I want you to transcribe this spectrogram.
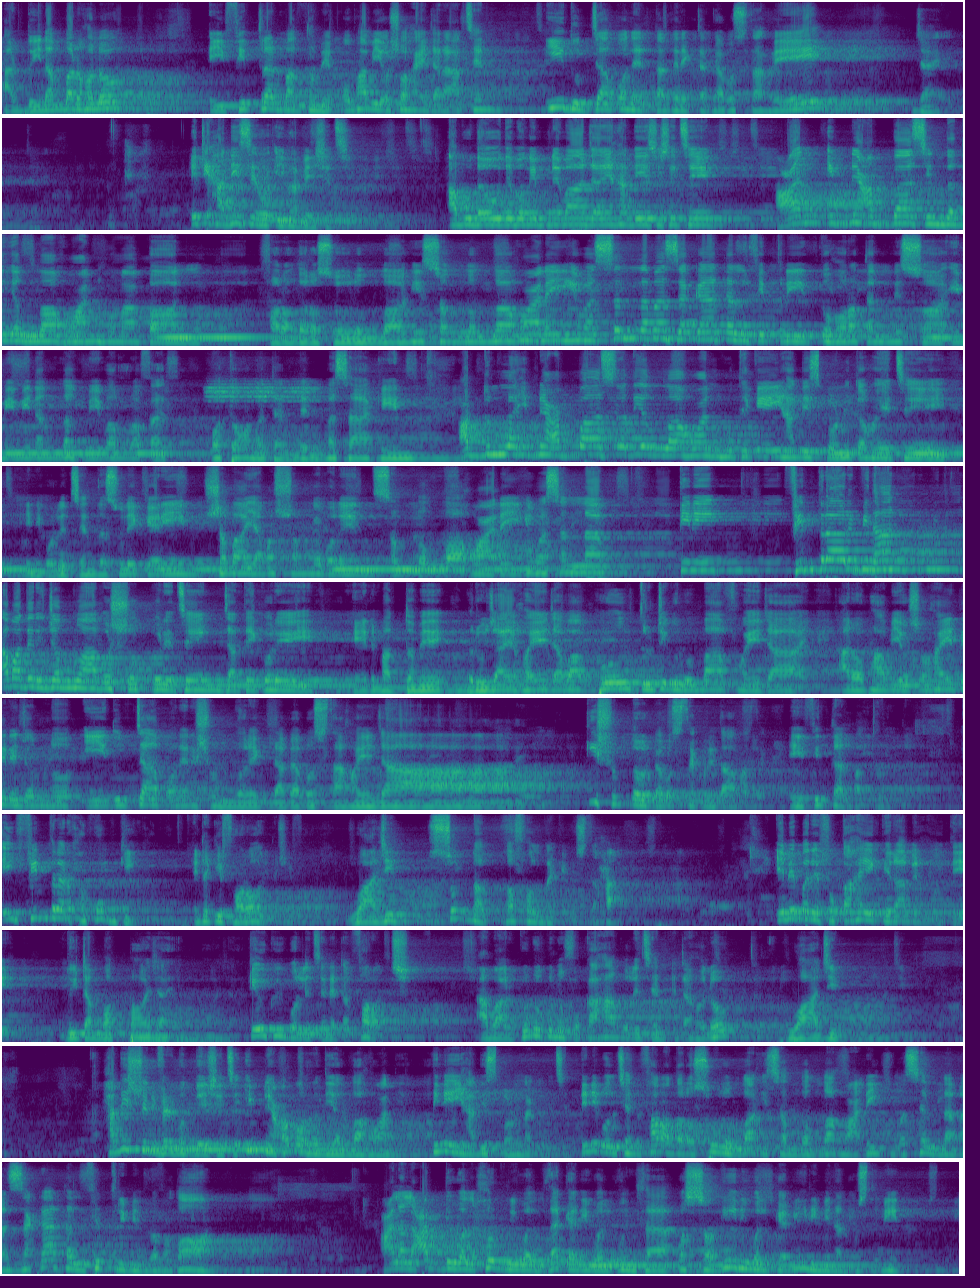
আর দুই নাম্বার হলো এই ফিতরার মাধ্যমে অভাবী অসহায় যারা আছেন, ঈদ উদযাপনের তাদের একটা ব্যবস্থা হয়ে যায়। এটি হাদিসেও এইভাবে এসেছে। আবু দাউদ এবং ইবনে মাজায় হাদিস এসেছে عن ابن عباس رضي الله عنهما قال فرض رسول الله صلى الله عليه وسلم زكاة الفطر طهرة للصائم من اللغو والرفث وطعمة للمساكين আব্দুল্লাহ ইবনে আব্বাস রাদিয়াল্লাহু আনহু থেকে এই হাদিস বর্ণিত হয়েছে তিনি বলেছেন, রাসূলে করিম সবাই আমার সঙ্গে বলেন ওয়াসাল্লাম, তিনি ফিতরার বিধান আমাদের জন্য আবশ্যক করেছেন যাতে করে এর মাধ্যমে রোজায় হয়ে যাওয়া ভুল ত্রুটিগুলো মাফ হয়ে যায়। আর অভাবী ও সহায়দের জন্য ঈদ উদযাপনের সুন্দর একটা ব্যবস্থা হয়ে যায়। কি সুন্দর ব্যবস্থা করে দেওয়া হবে এই ফিতরার মাধ্যমে। এই ফিতরার হুকুম কি? এটা কি ফরজ? ওয়াজিব, সুন্নত, নফল নাকি মুস্তাহাব? এ ব্যাপারে ফোকাহাই কেরামের মধ্যে দুইটা মত পাওয়া যায়। কেউ কেউ বলেছেন এটা ফরজ, আবার কোনো কোনো ফোকাহা বলেছেন এটা হলো ওয়াজিব। হাদিস শরীফের মধ্যে এসেছে, ইবনে অমর রাদিয়াল্লাহু আনহু। তিনি এই হাদিস বর্ণনা করেছেন তিনি বলছেন ফারাদ রাসূলুল্লাহ সাল্লাল্লাহু আলাইহি ওয়াসাল্লাম যাকাতাল ফিত্র মিন রমাদান على العبد والحر والذكر والأنثى والصغير والكبير من المسلمين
